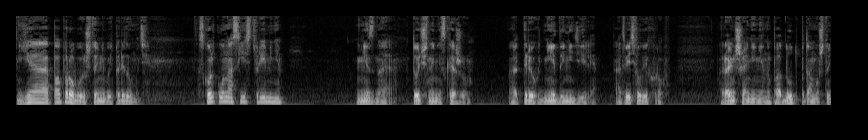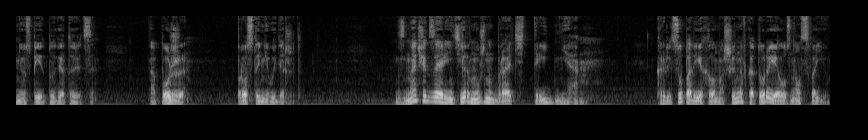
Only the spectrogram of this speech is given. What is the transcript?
Я попробую что-нибудь придумать. Сколько у нас есть времени? Не знаю, точно не скажу. От трех дней до недели, ответил Вихров. Раньше они не нападут, потому что не успеют подготовиться. А позже просто не выдержат. Значит, за ориентир нужно брать три дня. К крыльцу подъехала машина, в которой я узнал свою.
